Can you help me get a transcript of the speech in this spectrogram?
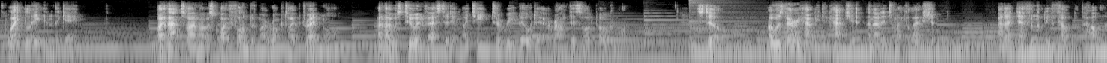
quite late in the game. By that time, I was quite fond of my rock type Drednaw, and I was too invested in my team to rebuild it around this odd Pokemon. Still, I was very happy to catch it and add it to my collection, and I definitely felt the power.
